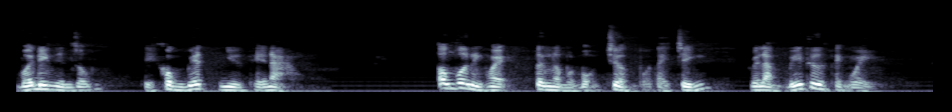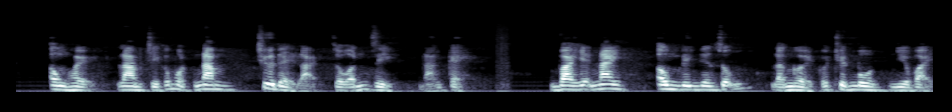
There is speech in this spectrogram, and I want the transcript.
Với Đinh Tiến Dũng thì không biết như thế nào. Ông Vương Đình Huệ từng là một bộ trưởng Bộ Tài chính về làm bí thư thành ủy. Ông Huệ làm chỉ có một năm chưa để lại dấu ấn gì đáng kể. Và hiện nay ông Đinh Tiến Dũng là người có chuyên môn như vậy.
